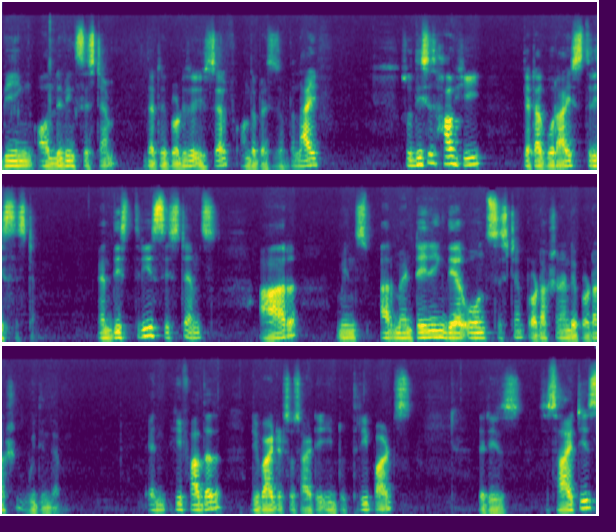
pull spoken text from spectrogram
being or living system that reproduces itself on the basis of the life. So this is how he categorized three systems and these three systems are means are maintaining their own system production and reproduction within them and he further divided society into three parts that is societies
